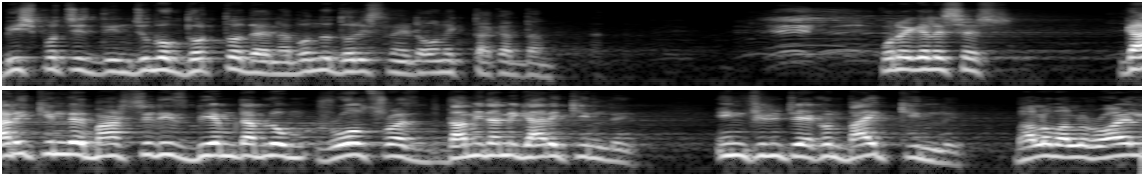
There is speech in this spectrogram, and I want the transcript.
বিশ পঁচিশ দিন, যুবক ধরতে দেয় না। বন্ধু, ধরিস না, এটা অনেক টাকার দাম। পড়ে গেলে শেষ। গাড়ি কিনলে মার্সিডিজ বিএমডাব্লিউ রোলস রয়েস দামি দামি গাড়ি কিনলে ইনফিনিটি এখন বাইক কিনলে, ভালো ভালো রয়্যাল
